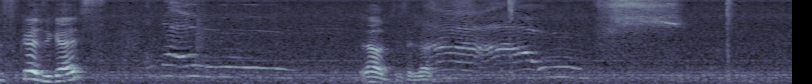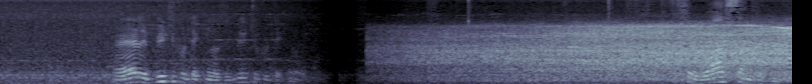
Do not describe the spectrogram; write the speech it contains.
It's crazy, guys. Love this, I love this. Really beautiful technology, beautiful technology. It's a awesome technology.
